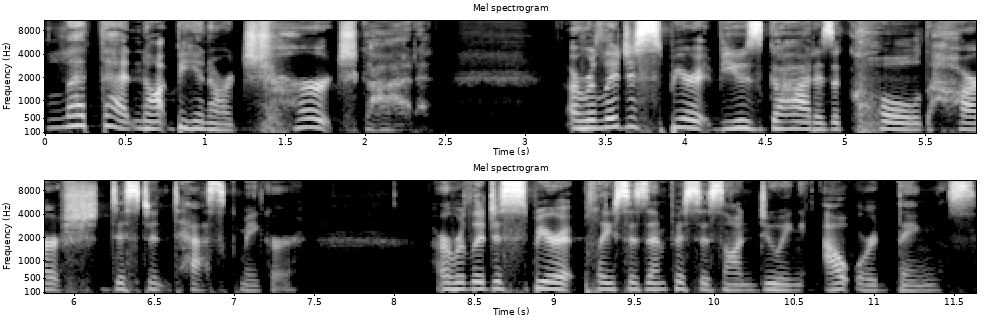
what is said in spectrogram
Let that not be in our church, God. A religious spirit views God as a cold, harsh, distant taskmaker. A religious spirit places emphasis on doing outward things.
